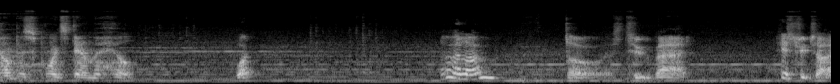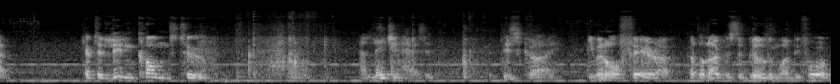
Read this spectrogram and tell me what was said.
Compass points down the hill. What? Oh, hello. Oh, that's too bad. History time. Captain Lynn Kong's tomb. And legend has it that this guy, even all pharaoh, got the locust to build him one before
